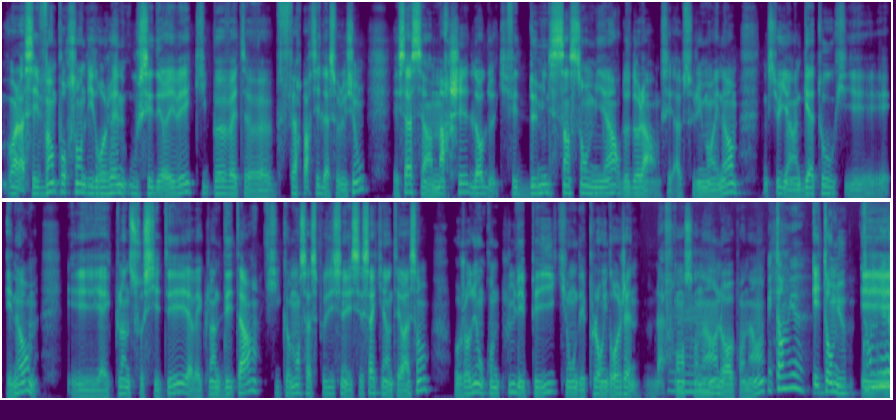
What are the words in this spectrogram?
voilà, c'est 20% de l'hydrogène ou ses dérivés qui peuvent être, euh, faire partie de la solution. Et ça, c'est un marché de l'ordre qui fait 2500 milliards de dollars. Donc, c'est absolument énorme. Donc, si tu veux, il y a un gâteau qui est énorme et avec plein de sociétés, avec plein d'États qui commencent à se positionner. Et c'est ça qui est intéressant. Aujourd'hui, on compte plus les pays qui ont des plans hydrogène. La France en a un, l'Europe en a un. Mais tant mieux. Et tant mieux. Tant et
